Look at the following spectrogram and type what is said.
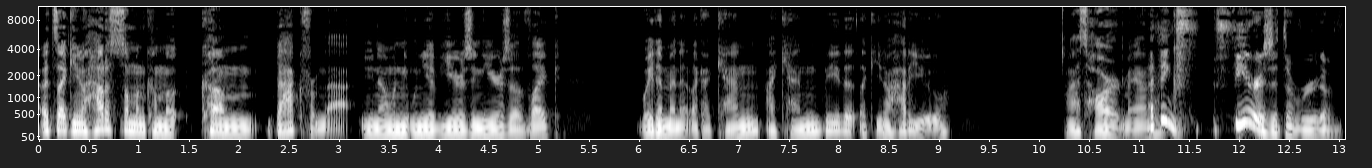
It's like, you know, how does someone come come back from that? You know, when when you have years and years of like, wait a minute, like I can I can be that, like you know, how do you? That's hard, man. I think f- fear is at the root of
